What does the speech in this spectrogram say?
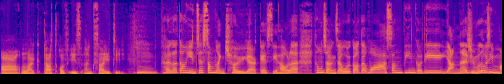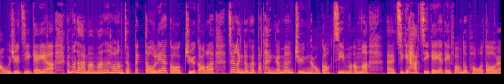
are like part of his anxiety. 係啦，當然即係心靈脆弱嘅時候咧，通常就會覺得哇，身邊嗰啲人咧，全部都好似謀住自己啊！咁啊，但係慢慢咧，可能就逼到呢一個主角咧，即係令到佢不停咁樣轉牛角尖啊！咁啊，誒自己嚇自己嘅地方都頗多嘅。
